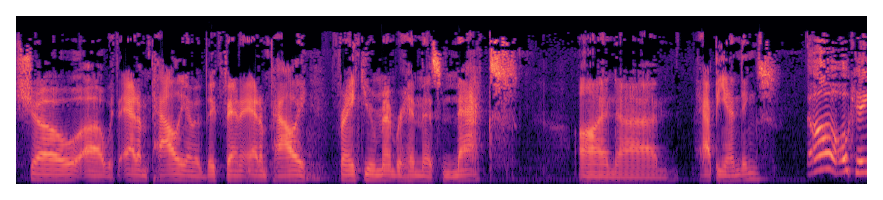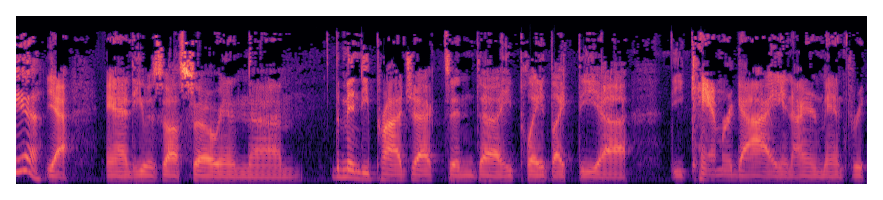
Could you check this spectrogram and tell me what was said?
show uh, with Adam Pally. I'm a big fan of Adam Pally. Frank, you remember him as Max on uh, Happy Endings? Oh, okay, yeah. Yeah, and he was also in um, the Mindy Project, and uh, he played like the uh, the camera guy in Iron Man Three.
